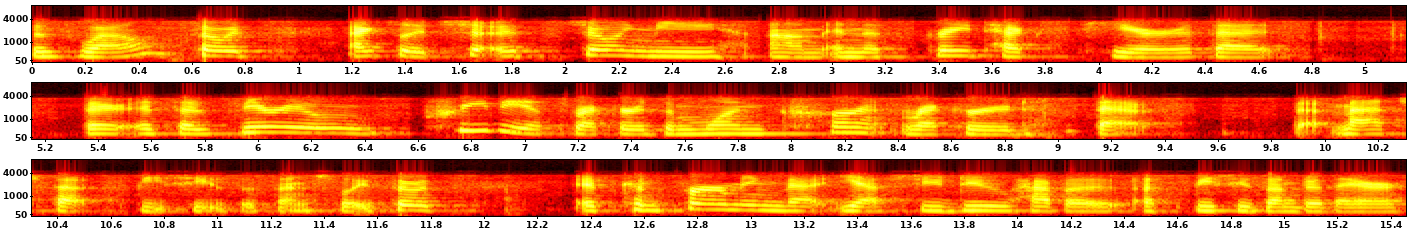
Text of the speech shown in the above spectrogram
as well. So it's actually, it's, sh it's showing me um, in this gray text here that there, it says zero previous records and one current record that, that match that species essentially. So it's it's confirming that, yes, you do have a, a, species under there.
